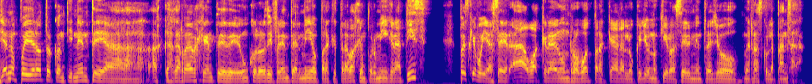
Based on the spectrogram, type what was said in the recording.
ya no puede ir a otro continente a agarrar gente de un color diferente al mío para que trabajen por mí gratis pues ¿qué voy a hacer? Ah, voy a crear un robot para que haga lo que yo no quiero hacer mientras yo me rasco la panza.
